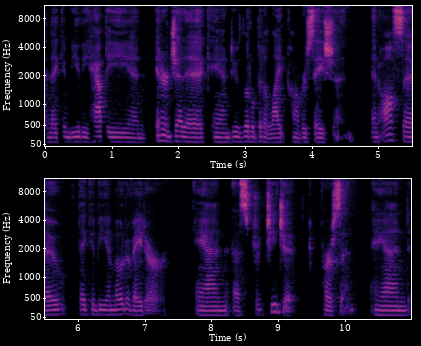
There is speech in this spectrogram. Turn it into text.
and they can be the happy and energetic and do a little bit of light conversation. And also, they can be a motivator and a strategic person and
